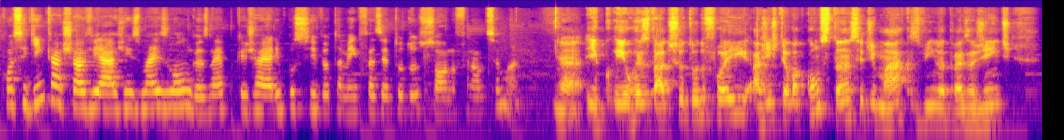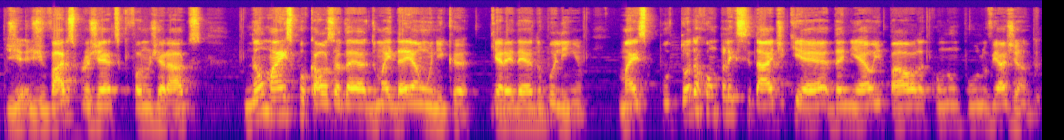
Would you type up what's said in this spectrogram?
conseguir encaixar viagens mais longas, né? Porque já era impossível também fazer tudo só no final de semana. É, e, e, o resultado disso tudo foi a gente ter uma constância de marcas vindo atrás da gente, de, de vários projetos que foram gerados, não mais por causa da, de uma ideia única, que era a ideia do pulinho, mas por toda a complexidade que é Daniel e Paula com um pulo viajando.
